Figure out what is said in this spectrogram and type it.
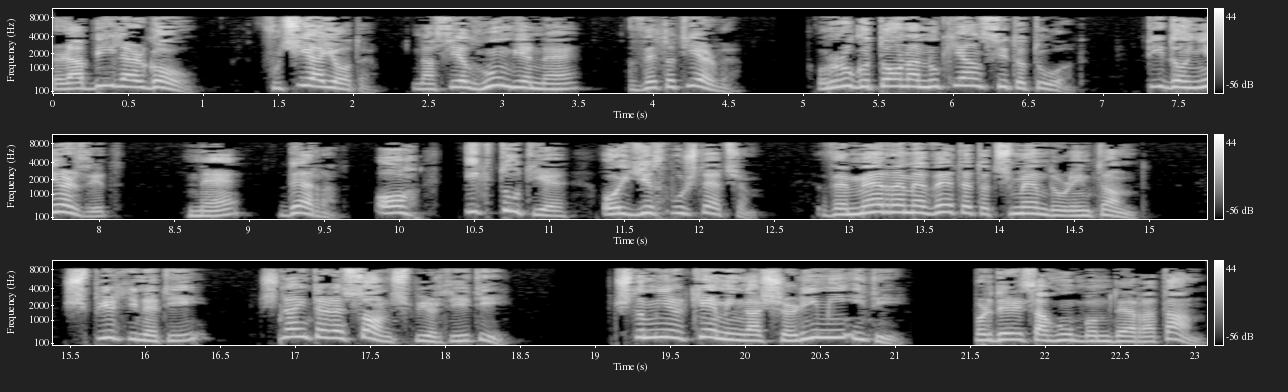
Rabi largohu, fuqia jote na sjell humbje ne dhe të tjerëve. Rrugët tona nuk janë si të tuat. Ti do njerëzit, ne derrat. Oh, ik tutje, o i gjithëpushtetshëm, dhe merre me vete të çmendurin tënd. Shpirtin e tij, ç'na intereson shpirti i tij? Ç'të mirë kemi nga shërimi i tij, përderisa humbëm derrat tanë?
